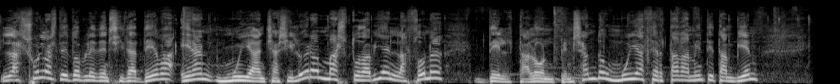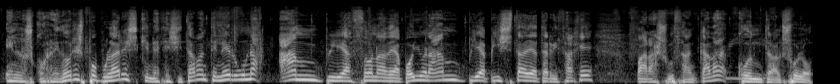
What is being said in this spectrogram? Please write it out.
Las suelas de doble densidad de EVA eran muy anchas y lo eran más todavía en la zona del talón, pensando muy acertadamente también en los corredores populares que necesitaban tener una amplia zona de apoyo, una amplia pista de aterrizaje para su zancada contra el suelo,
